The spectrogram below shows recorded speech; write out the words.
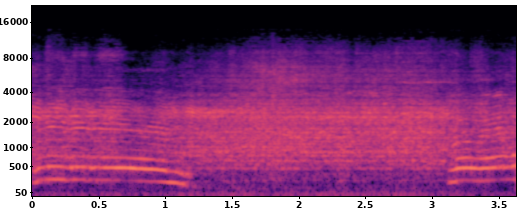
You need to do everything.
